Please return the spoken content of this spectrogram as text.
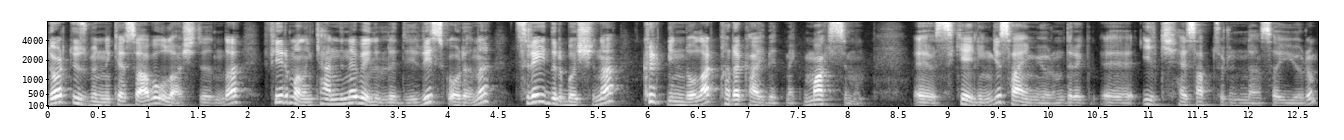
400 binlik hesaba ulaştığında firmanın kendine belirlediği risk oranı trader başına 40 bin dolar para kaybetmek maksimum. E, scaling'i saymıyorum direkt e, ilk hesap türünden sayıyorum.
